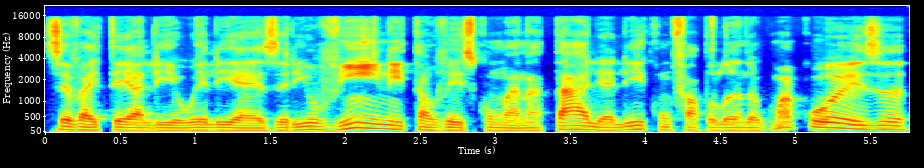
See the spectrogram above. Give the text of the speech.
Você vai ter ali o Eliezer e o Vini, talvez com uma Natália ali, confabulando alguma coisa.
